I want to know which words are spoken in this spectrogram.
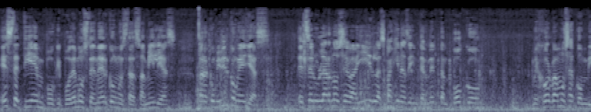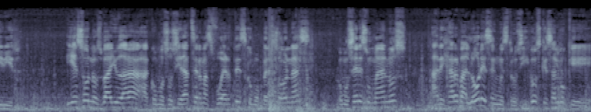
este tiempo que podemos tener con nuestras familias para convivir con ellas. El celular no se va a ir, las páginas de internet tampoco. Mejor vamos a convivir y eso nos va a ayudar a, como sociedad ser más fuertes, como personas, como seres humanos, a dejar valores en nuestros hijos, que es algo que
